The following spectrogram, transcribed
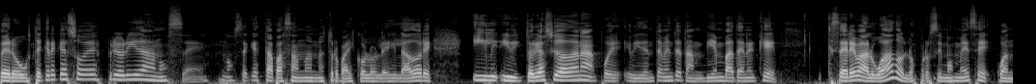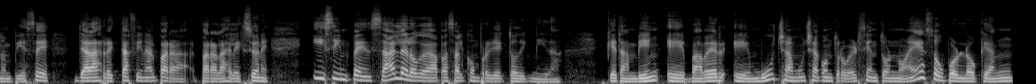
Pero ¿usted cree que eso es prioridad? No sé, no sé qué está pasando en nuestro país con los legisladores. Y, Victoria Ciudadana, pues evidentemente también va a tener que ser evaluado en los próximos meses cuando empiece ya la recta final para, para las elecciones. Y sin pensar de lo que va a pasar con Proyecto Dignidad, que también eh, va a haber eh, mucha, mucha controversia en torno a eso, por lo que han,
